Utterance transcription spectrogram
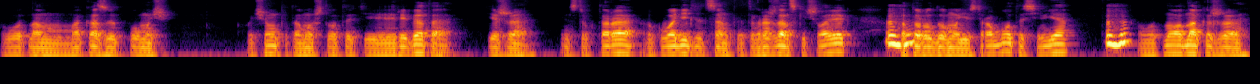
вот нам оказывают помощь. Почему? Потому что вот эти ребята, те же инструктора, руководитель центра. Это гражданский человек, угу. у которого дома есть работа, семья. Угу. Вот. Но однако же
